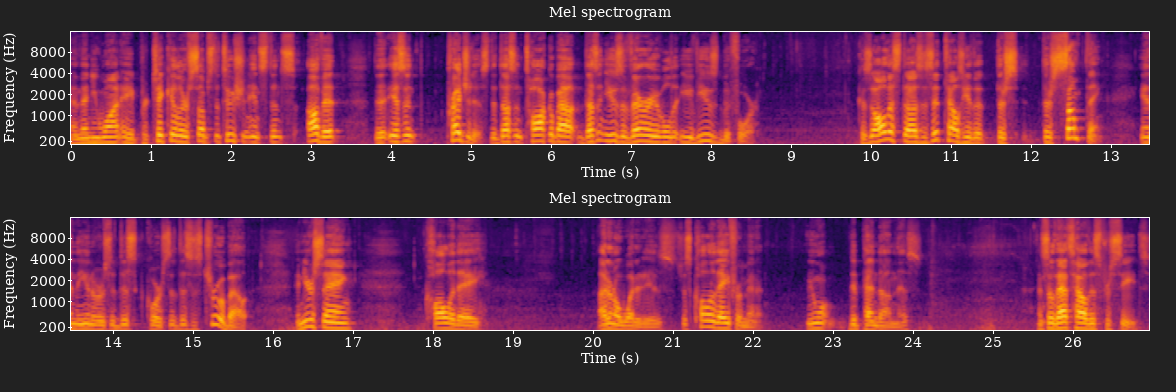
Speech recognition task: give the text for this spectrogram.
And then you want a particular substitution instance of it that isn't prejudiced, that doesn't talk about, doesn't use a variable that you've used before. Because all this does is it tells you that there's, there's something in the universe of discourse that this is true about. And you're saying, call it A. I don't know what it is. Just call it A for a minute. We won't depend on this. And so that's how this proceeds.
